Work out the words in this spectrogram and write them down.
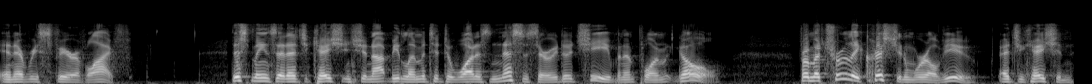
in every sphere of life. This means that education should not be limited to what is necessary to achieve an employment goal. From a truly Christian worldview, education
